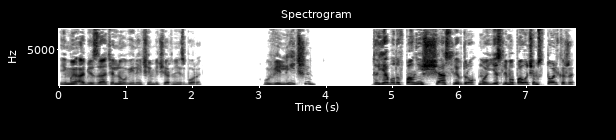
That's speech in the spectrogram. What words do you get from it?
и мы обязательно увеличим вечерние сборы. — Увеличим? Да я буду вполне счастлив, друг мой, если мы получим столько же.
